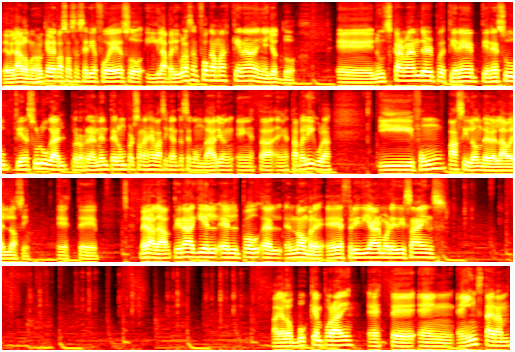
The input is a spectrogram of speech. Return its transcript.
De verdad, lo mejor que le pasó a esa serie fue eso. Y la película se enfoca más que nada en ellos dos. Newt Scamander pues tiene, tiene, su, tiene su lugar, pero realmente era un personaje básicamente secundario en, esta, en esta película. Y fue un vacilón de verdad verlo así. Este, Mira, le tirar aquí el, el, nombre. Es 3D Armory Designs. Para que los busquen por ahí este, en, Instagram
